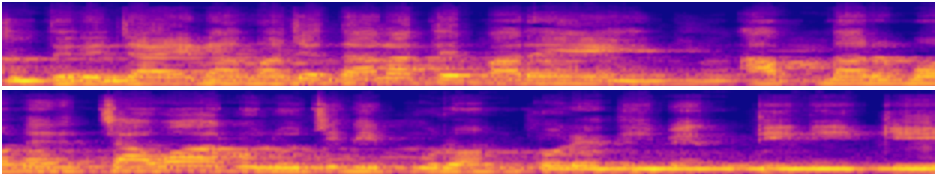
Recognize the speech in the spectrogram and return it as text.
জুতের যায় না মাঝে দাঁড়াতে পারে। আপনার মনের চাওয়াগুলো যিনি পূরণ করে দিবেন, তিনি কে?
